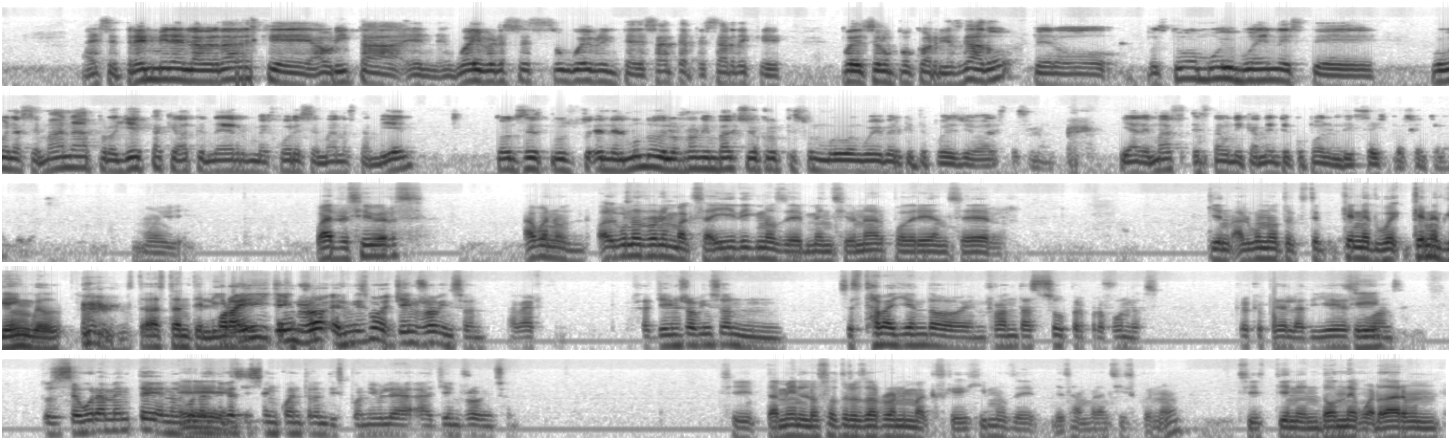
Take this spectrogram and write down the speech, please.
a ese tren. Miren, la verdad es que ahorita en, waivers es un waiver interesante a pesar de que puede ser un poco arriesgado, pero pues tuvo muy buen este muy buena semana, proyecta que va a tener mejores semanas también. Entonces, pues en el mundo de los running backs yo creo que es un muy buen waiver que te puedes llevar esta semana. Y además está únicamente ocupado en el 16% de las ligas. Muy bien. Wide receivers. Ah, bueno, algunos running backs ahí dignos de mencionar podrían ser ¿Quién, algún otro Kenneth, Kenneth Gainwell está bastante libre. Por ahí el mismo James Robinson. A ver, o sea, James Robinson se estaba yendo en rondas súper profundas. Creo que puede la 10 o 11. Entonces, seguramente en algunas eh, ligas sí se encuentran disponible a, James Robinson. Sí, también los otros dos running backs que dijimos de, San Francisco, ¿no? Si tienen dónde guardar un,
